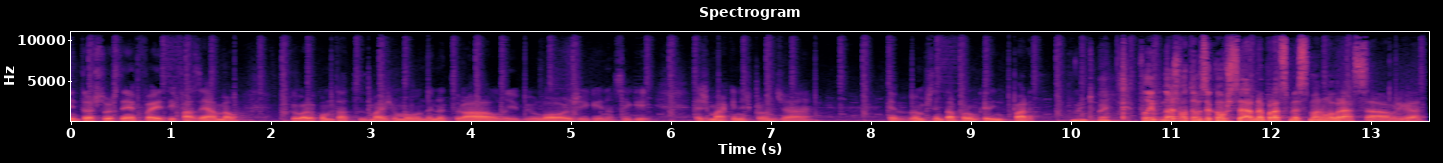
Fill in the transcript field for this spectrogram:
Então as pessoas têm feito e fazem à mão, porque agora como está tudo mais numa onda natural e biológica e não sei o quê, as máquinas pronto já é, vamos tentar pôr um bocadinho de parte. Muito bem. Felipe, nós voltamos a conversar na próxima semana. Um abraço. Tá, obrigado.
